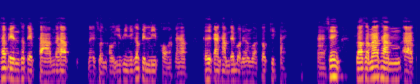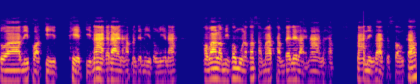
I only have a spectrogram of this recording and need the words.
ถ้าเป็นสเต็ปสามนะครับ ในส่วนของ EP นี้ก็เป็นรีพอร์ตนะครับ ก็คือการทำได้บอร์ดทันบอร์ดก็คลิกไปอ่าซึ่งเราสามารถทำอ่าตัวรีพอร์ตกี่เพจกี่หน้าก็ได้นะครับ มันจะมีตรงนี้นะ เพราะว่าเรามีข้อมูลเราก็สามารถทำได้หลายๆหน้านะครับ หน้าหนึ่งก็อาจจะสองกราฟ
